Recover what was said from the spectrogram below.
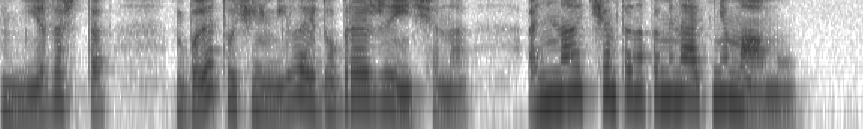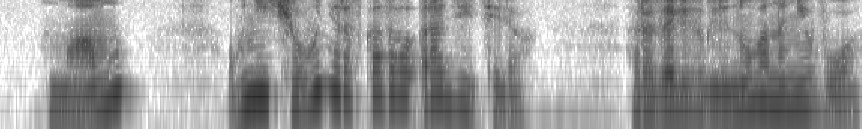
«Не за что. Бет очень милая и добрая женщина. Она чем-то напоминает мне маму». «Маму?» Он ничего не рассказывал о родителях. Розали взглянула на него.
